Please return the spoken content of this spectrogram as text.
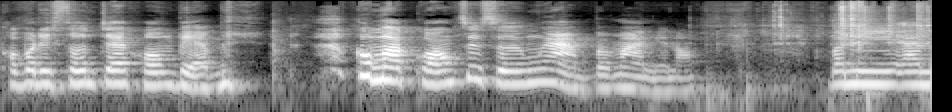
เขาบ่ได้สนใจของแบบนี้เขามักของสวยๆงามประมาณนี้เนาะบัดนี้อัน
